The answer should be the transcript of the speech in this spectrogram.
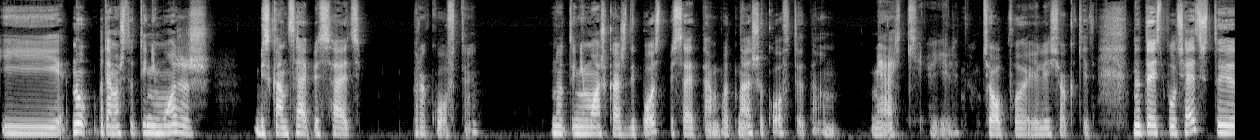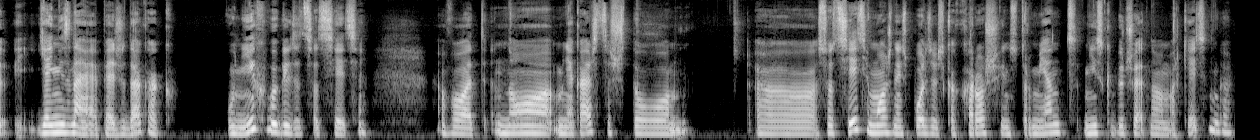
И, ну, потому что ты не можешь без конца писать про кофты. Ну, ты не можешь каждый пост писать там, вот наши кофты там мягкие или там, теплые или еще какие-то. Ну, то есть получается, что я не знаю, опять же, да, как у них выглядят соцсети, вот, но мне кажется, что э, соцсети можно использовать как хороший инструмент низкобюджетного маркетинга,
